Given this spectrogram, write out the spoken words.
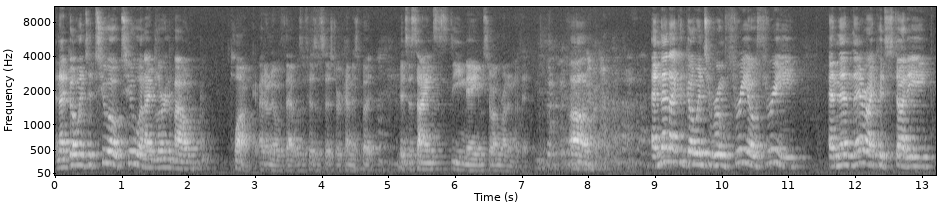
And I'd go into 202 and I'd learn about Planck. I don't know if that was a physicist or a chemist, but it's a sciencey name, so I'm running with it. Um, and then I could go into room 303, and then there I could study,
